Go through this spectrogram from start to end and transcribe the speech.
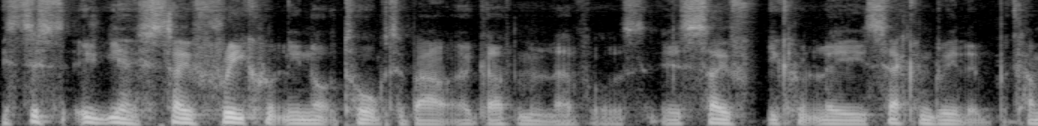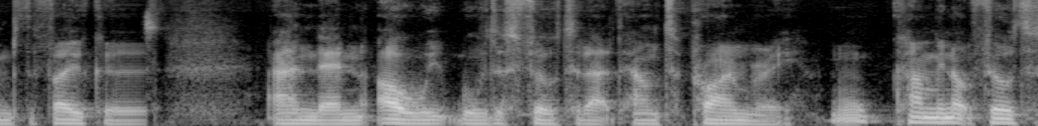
it's just you know so frequently not talked about at government levels. It's so frequently secondary that becomes the focus, and then oh we, will just filter that down to primary. Well, can we not filter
